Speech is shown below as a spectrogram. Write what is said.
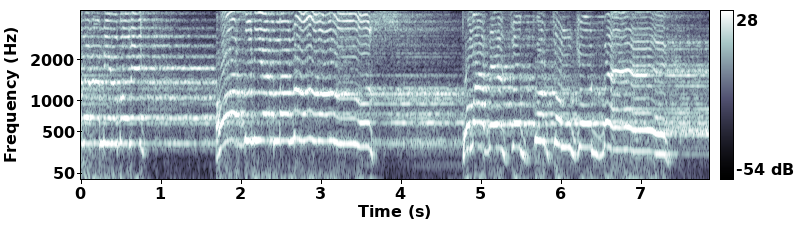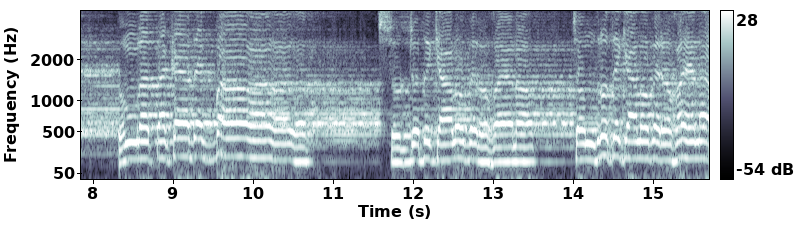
আলামিন তোমরা তাকায় দেখবা, সূর্য থেকে আলো বের হয় না, চন্দ্র থেকে আলো বের হয় না,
